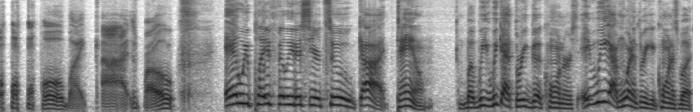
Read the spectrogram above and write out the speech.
oh my gosh, bro. And we play Philly this year too. God damn. But we we got three good corners. Eh, we got more than three good corners, but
